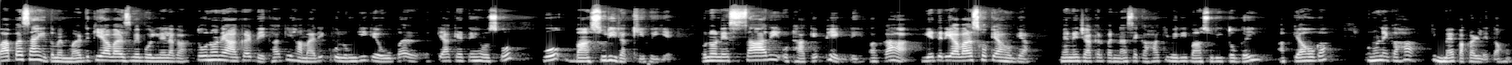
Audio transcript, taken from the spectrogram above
वापस आई तो मैं मर्द की आवाज़ में बोलने लगा। तो उन्होंने आकर देखा कि हमारी कुलुंगी के ऊपर, क्या कहते हैं उसको वो बांसुरी रखी हुई है। उन्होंने सारी उठा के फेंक दी और कहा, ये तेरी आवाज़ को क्या हो गया? मैंने जाकर पन्ना से कहा कि मेरी बांसुरी तो गई, अब क्या होगा? उन्होंने कहा कि मैं पकड़ लेता हूँ।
